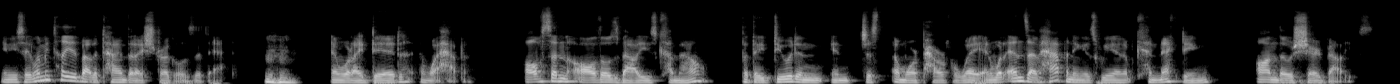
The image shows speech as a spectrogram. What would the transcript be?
and you say, let me tell you about the time that I struggled as a dad Mhm. And what I did and what happened. All of a sudden, all those values come out, but they do it in, in just a more powerful way. And what ends up happening is we end up connecting on those shared values.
